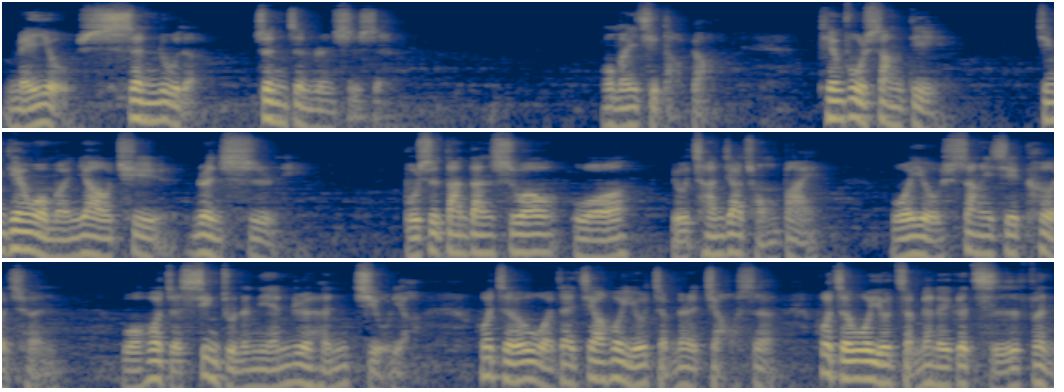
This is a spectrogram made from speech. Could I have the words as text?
没有深入的真正认识神。我们一起祷告，天父上帝，今天我们要去认识你，不是单单说我有参加崇拜，我有上一些课程，我或者信主的年日很久了。或者我在教会有怎么样的角色，或者我有怎么样的一个职分，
